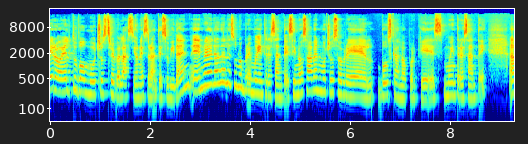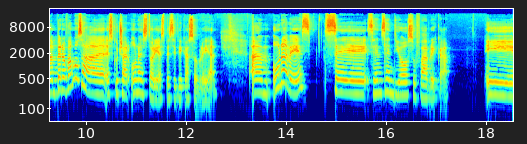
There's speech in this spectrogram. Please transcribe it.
Pero él tuvo muchas tribulaciones durante su vida. En, realidad él es un hombre muy interesante. Si no saben mucho sobre él, búscalo porque es muy interesante. Um, pero vamos a escuchar una historia específica sobre él. Una vez se, se encendió su fábrica y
